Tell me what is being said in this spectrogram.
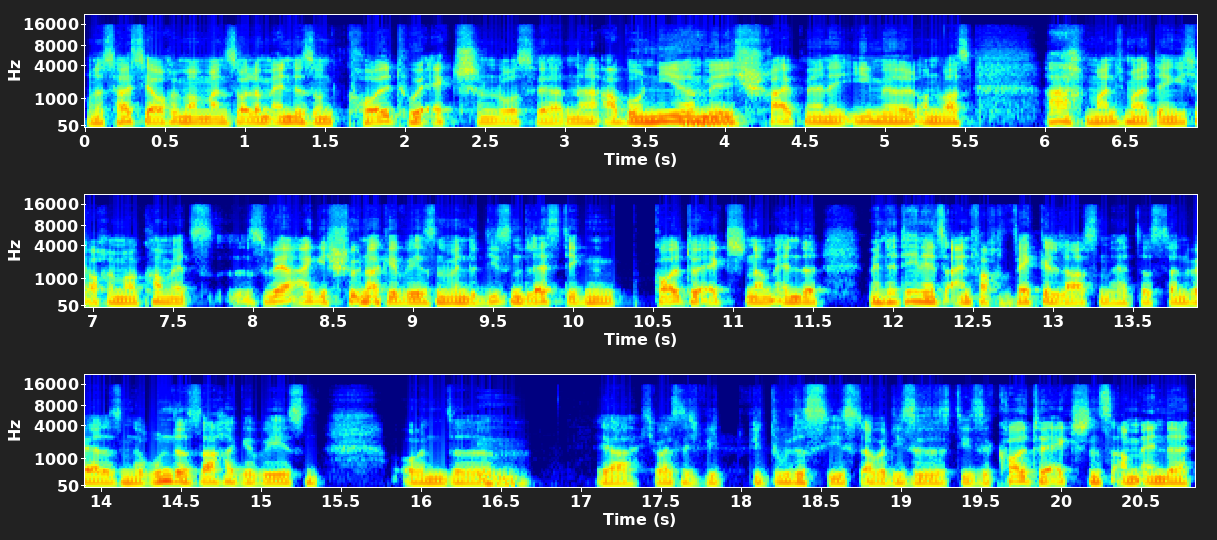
Und das heißt ja auch immer, man soll am Ende so ein Call to Action loswerden. Ne? Abonniere mhm. mich, schreib mir eine E-Mail und was. Ach, manchmal denke ich auch immer, komm jetzt, es wäre eigentlich schöner gewesen, wenn du diesen lästigen Call to Action am Ende, wenn du den jetzt einfach weggelassen hättest, dann wäre das eine runde Sache gewesen. Und ähm, mhm. ja, ich weiß nicht, wie, wie du das siehst, aber diese, diese Call to Actions am Ende,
